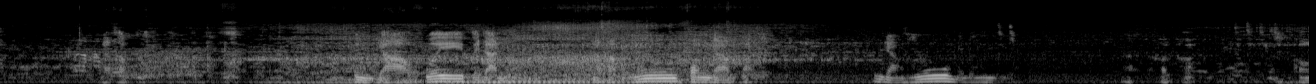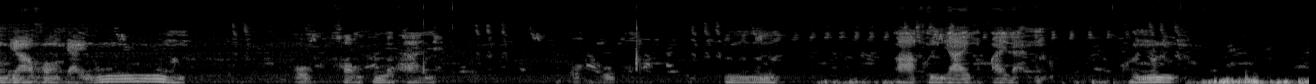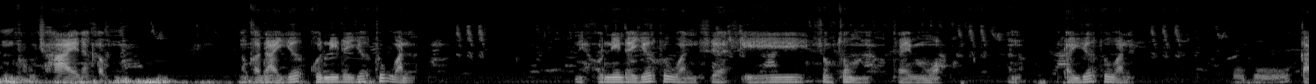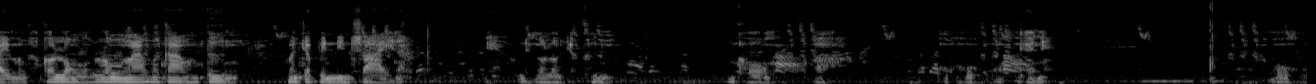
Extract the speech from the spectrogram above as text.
นะครับ ขึ้นยาวเว้ยไปดันนะครับนู้นฟองยาวครับอย่างนู้นไปตรงนี้นะครับฟองยาวฟองใหญ่นู้นโอ้คลองคุณประทานเนี่ย โอ้โหนู่นนู่นนู่น ป้าคุณยายก็ไปแล้วนะคนนู้นผู้ชายนะครับแล้วก็ได้เยอะคนนี้ได้เยอะทุกวันนี่คนนี้ได้เยอะทุกวันเสื้อสีส้มๆใส่หมวกได้เยอะทุกวันโอ้โหไก่มันก็ลงลงน้ำกลางมันตื่น มันจะเป็นดินทรายนะเนี่ยนี่ก็เราจะขึ้นของโอ้โหแค่นี้ โอ้โห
